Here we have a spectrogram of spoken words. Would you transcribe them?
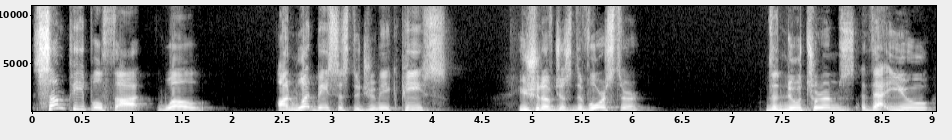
Some people thought, well, on what basis did you make peace? You should have just divorced her. The new terms that you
